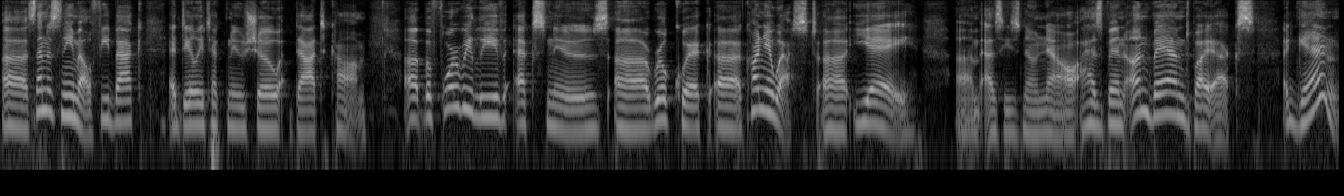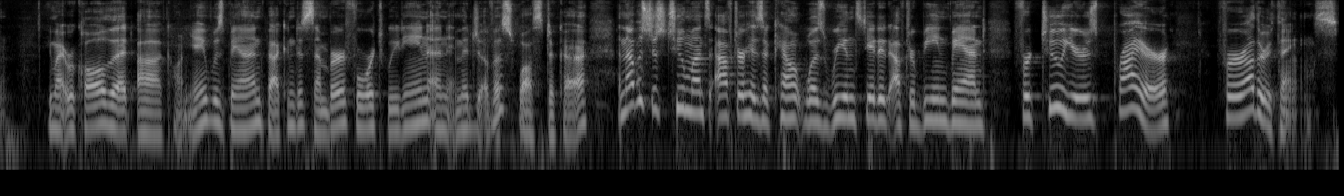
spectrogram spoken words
uh, send us an email, feedback at dailytechnewsshow.com. Uh, before we leave X News, uh, real quick, uh, Kanye West, uh, Ye, um, as he's known now, has been unbanned by X again. You might recall that uh, Kanye was banned back in December for tweeting an image of a swastika. And that was just two months after his account was reinstated after being banned for two years prior for other things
